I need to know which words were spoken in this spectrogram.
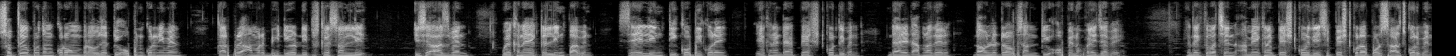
সবথেকে প্রথম ক্রোম ব্রাউজারটি ওপেন করে নেবেন। তারপরে আমার ভিডিও ডিসক্রিপশন এসে আসবেন। ওইখানে একটা লিঙ্ক পাবেন। সেই লিঙ্কটি কপি করে এখানে পেস্ট করে দিবেন। ডাইরেক্ট আপনাদের ডাউনলোডের অপশানটি ওপেন হয়ে যাবে। দেখতে পাচ্ছেন, আমি এখানে পেস্ট করে দিয়েছি। পেস্ট করার পর সার্চ করবেন।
